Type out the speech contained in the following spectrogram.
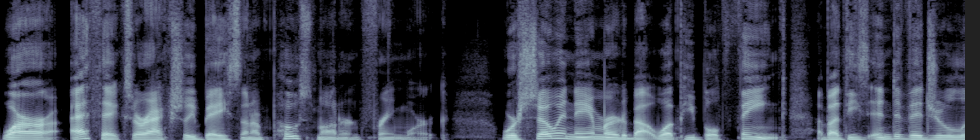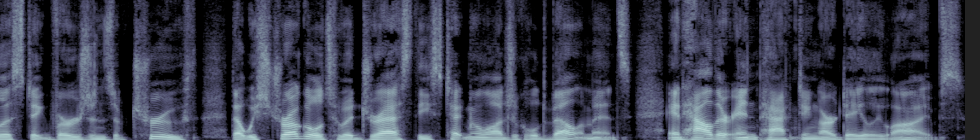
while our ethics are actually based on a postmodern framework. We're so enamored about what people think about these individualistic versions of truth that we struggle to address these technological developments and how they're impacting our daily lives.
